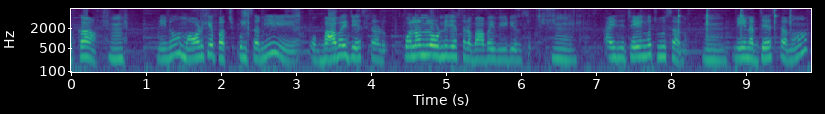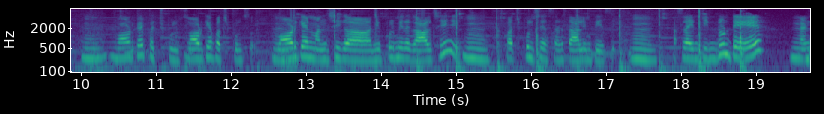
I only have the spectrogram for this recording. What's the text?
అక్క నేను మామిడికాయ పచ్చి పులుసు అని ఒక బాబాయ్ చేస్తాడు. పొలంలో ఉండి చేస్తాడు ఆ బాబాయ్ వీడియోస్ ఆయన చేయంగా చూసాను నేను అది చేస్తాను. మామిడికాయ పచ్చి పులుసు. మామిడికాయ పచ్చి పులుసు. మామిడికాయని మంచిగా నిప్పుల మీద కాల్చి పచ్చి పులుసు వేస్తాడు తాలింపు వేసి. అసలు ఆయన తింటుంటే ఆయన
